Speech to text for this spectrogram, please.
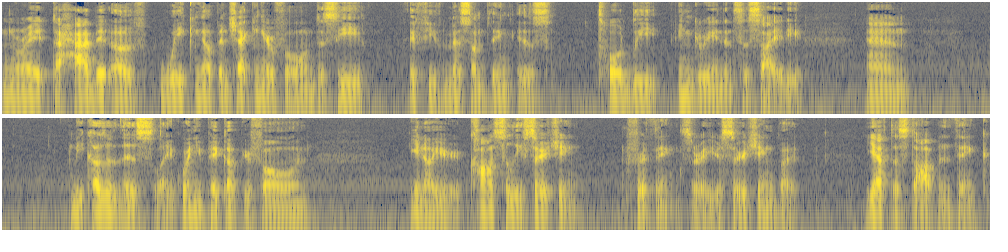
right? The habit of waking up and checking your phone to see if you've missed something is totally ingrained in society. And because of this, like when you pick up your phone, you know, you're constantly searching for things, right? You're searching, but you have to stop and think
